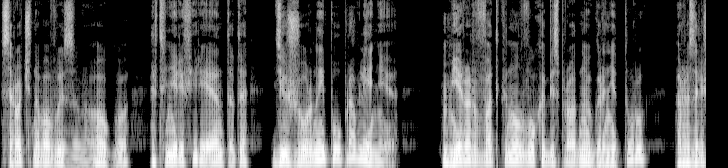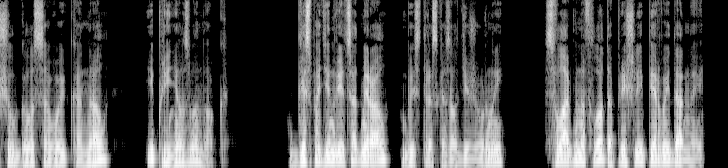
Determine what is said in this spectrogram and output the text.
срочного вызова. Ого, это не референт, это дежурный по управлению. Миррор воткнул в ухо беспроводную гарнитуру, разрешил голосовой канал и принял звонок. «Господин вице-адмирал», — быстро сказал дежурный, с флагмана флота пришли первые данные.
